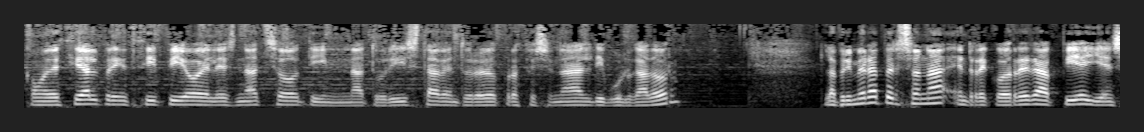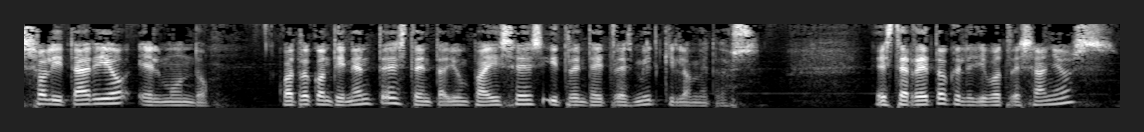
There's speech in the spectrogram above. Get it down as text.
Como decía al principio, él es Nacho Tim, naturista, aventurero profesional, divulgador. La primera persona en recorrer a pie y en solitario el mundo. Cuatro continentes, 31 países y 33.000 kilómetros. Este reto, que le llevó tres años,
